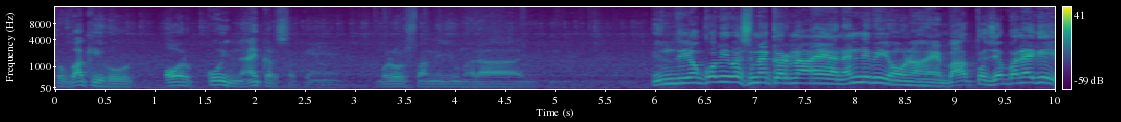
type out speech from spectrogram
तो वाकई हो, और कोई न्याय कर सके हैं। बोलो स्वामी जी महाराज। इंद्रियों को भी वश में करना है, अनन्य भी होना है। बात तो जब बनेगी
